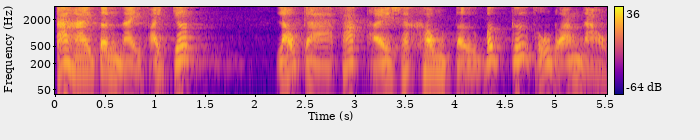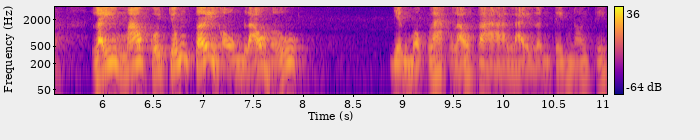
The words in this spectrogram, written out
Cả hai tên này phải chết. Lão cà phát thệ sẽ không từ bất cứ thủ đoạn nào lấy máu của chúng tới hồn lão hữu. Dừng một lát lão ta lại lên tiếng nói tiếp.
